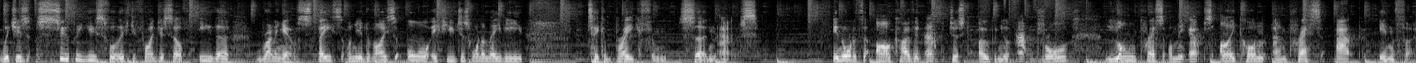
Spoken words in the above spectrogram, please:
which is super useful if you find yourself either running out of space on your device or if you just want to maybe take a break from certain apps. In order to archive an app, just open your app drawer, long press on the app's icon and press App Info.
